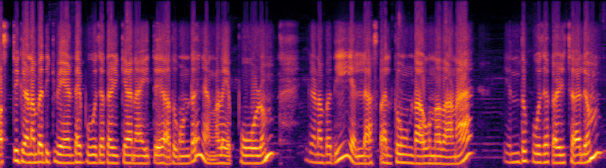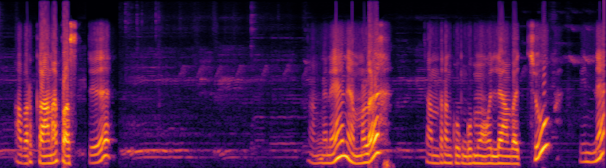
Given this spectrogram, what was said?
ഫസ്റ്റ് ഗണപതിക്ക് വേണ്ട പൂജ കഴിക്കാനായിട്ട് അതുകൊണ്ട് ഞങ്ങൾ എപ്പോഴും ഗണപതി എല്ലാ സ്ഥലത്തും ഉണ്ടാകുന്നതാണ്. എന്ത് പൂജ കഴിച്ചാലും അവർക്കാണ് ഫസ്റ്റ് അങ്ങനെ നമ്മൾ ചന്ദ്രൻ കുങ്കുമം എല്ലാം വച്ചു. പിന്നെ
